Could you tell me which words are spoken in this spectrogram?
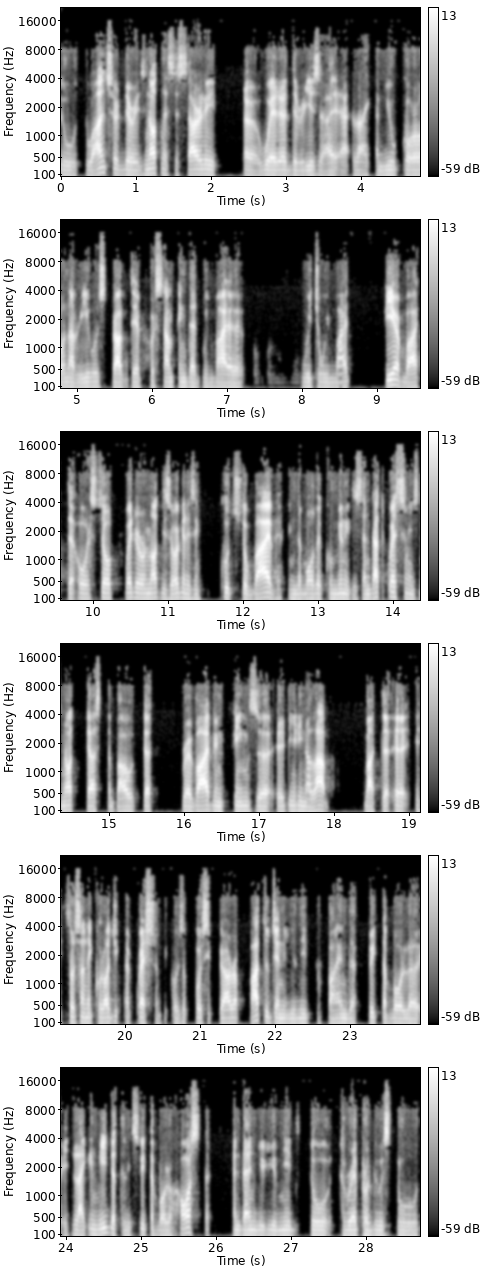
to to answer there is not necessarily uh, whether there is a, like a new coronavirus trapped there or something that we might uh, which we might fear, but also whether or not this organism could survive in the model communities. And that question is not just about uh, reviving things in, in a lab but uh, it's also an ecological question because, of course, if you are a pathogen, you need to find a suitable, uh, like immediately suitable host, and then you, you need to, to reproduce to,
